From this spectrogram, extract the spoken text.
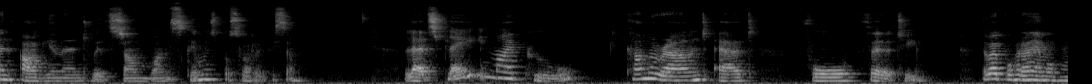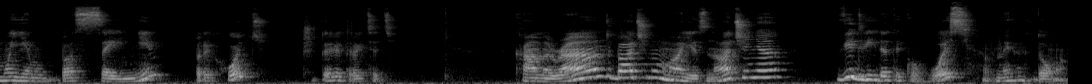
an argument with someone. з кимось посваритися. Let's play in my pool. Come around at 4.30. Давай пограємо в моєму басейні. Приходь 4.30. Come around, бачимо, має значення відвідати когось в них вдома.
